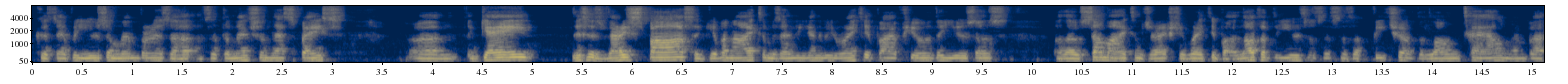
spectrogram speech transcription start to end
because every user member is a, is a dimension in that space. Um, again, this is very sparse. A given item is only going to be rated by a few of the users, although some items are actually rated by a lot of the users. This is a feature of the long tail. Remember,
